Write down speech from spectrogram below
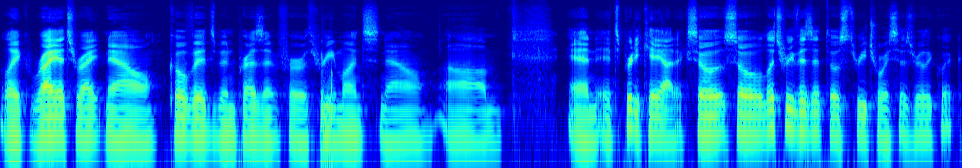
like riots right now. COVID's been present for three months now. Um, and it's pretty chaotic. So, so let's revisit those three choices really quick.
